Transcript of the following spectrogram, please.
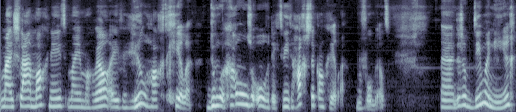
mijn slaan mag niet, maar je mag wel even heel hard gillen. Doen we gauw onze oren dicht, wie het hardste kan gillen, bijvoorbeeld. Uh, dus op die manier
